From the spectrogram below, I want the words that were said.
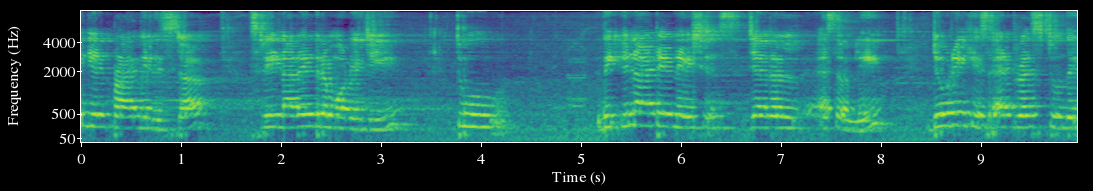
Indian Prime Minister, Sri Narendra Modi ji, to the United Nations General Assembly during his address to the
